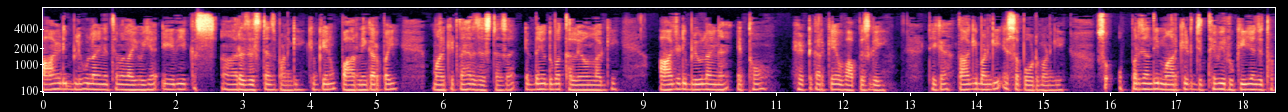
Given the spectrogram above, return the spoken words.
ਆ ਜਿਹੜੀ ਬਲੂ ਲਾਈਨ ਇੱਥੇ ਮੈਂ ਲਾਈ ਹੋਈ ਹੈ, ਇਹਦੀ ਇੱਕ ਰੈਜ਼ਿਸਟੈਂਸ ਬਣ ਗਈ, ਕਿਉਂਕਿ ਇਹਨੂੰ ਪਾਰ ਨਹੀਂ ਕਰ ਪਾਈ ਮਾਰਕੀਟ ਦਾ ਹੈ ਰੈਜ਼ਿਸਟੈਂਸ ਹੈ ਇਦਾਂ ਹੀ ਉਦੋਂ ਬਾਅਦ ਥੱਲੇ ਆਉਣ ਲੱਗ ਗਈ। ਆਹ ਜਿਹੜੀ ਬਲੂ ਲਾਈਨ ਹੈ, ਇੱਥੋਂ ਹਿੱਟ ਕਰਕੇ ਵਾਪਸ ਗਈ। ਠੀਕ ਹੈ? ਤਾਂ ਕੀ ਬਣ ਗਈ? ਇਹ ਸਪੋਰਟ ਬਣ ਗਈ। ਸੋ ਉੱਪਰ ਜਾਂਦੀ ਮਾਰਕੀਟ ਜਿੱਥੇ ਵੀ ਰੁਕੀ ਜਾਂ ਜਿੱਥੋਂ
